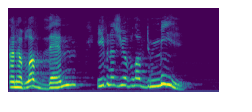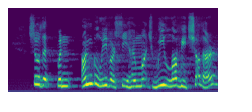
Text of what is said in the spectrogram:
and have loved them even as you have loved me. So that when unbelievers see how much we love each other,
